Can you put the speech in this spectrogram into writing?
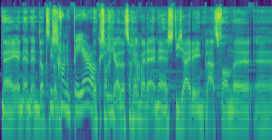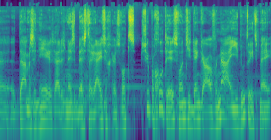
Nee, en, en, en dat, Dus het is dat, gewoon een PR-actie. dat zag je, dat zag je ook bij de NS. Die zeiden in plaats van eh, eh, dames en heren, zeiden ze ineens beste reizigers. Wat supergoed is, want je denkt daarover na en je doet er iets mee.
